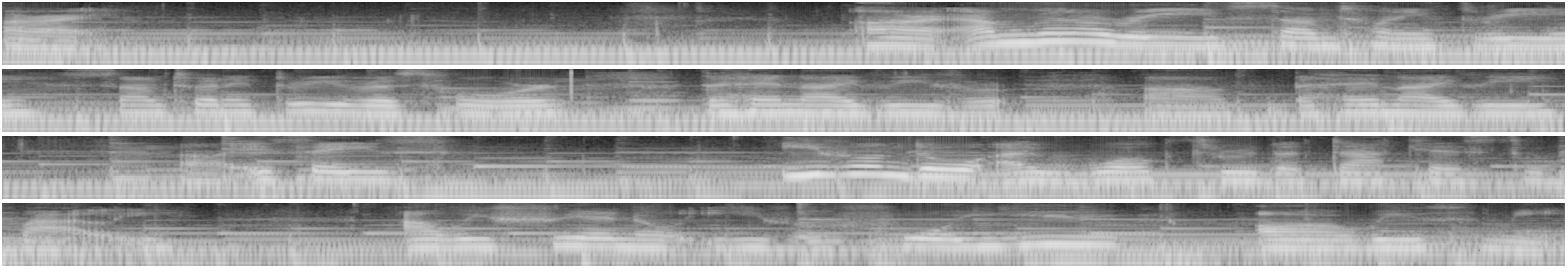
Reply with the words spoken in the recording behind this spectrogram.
All right. All right, I'm going to read Psalm 23, Psalm 23, verse 4, the NIV. Uh, the NIV. Uh, it says, Even though I walk through the darkest valley, I will fear no evil, for you are with me.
